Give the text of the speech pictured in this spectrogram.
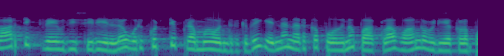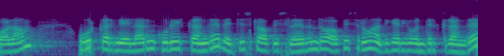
கார்த்திக் ரேவதி சீரியலில் ஒரு குட்டி பிரம்மா வந்திருக்குது. என்ன நடக்க போகுதுன்னு பார்க்கலாம். வாங்க வீடியோக்குள்ளே போகலாம் ஊர்க்காரங்க எல்லாரும் கூடியிருக்காங்க. ரெஜிஸ்டர் ஆஃபீஸில் இருந்து ஆஃபீஸரும் அதிகாரிகள் வந்திருக்கிறாங்க.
